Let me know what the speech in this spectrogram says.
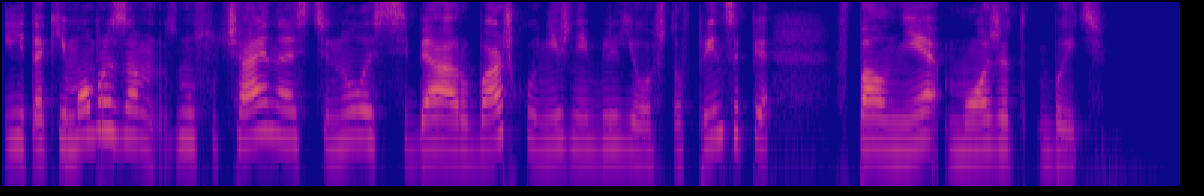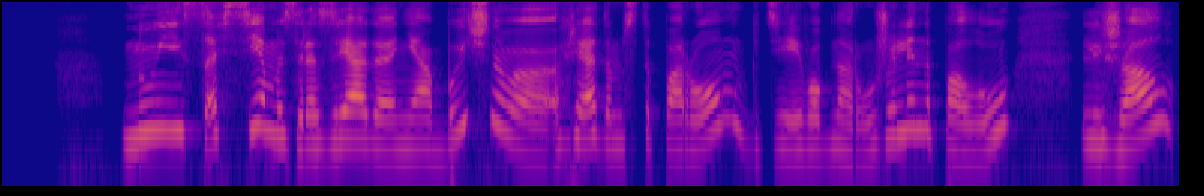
и таким образом, ну, случайно стянула с себя рубашку, нижнее белье, что, в принципе, вполне может быть. Ну и совсем из разряда необычного, рядом с топором, где его обнаружили на полу, лежал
